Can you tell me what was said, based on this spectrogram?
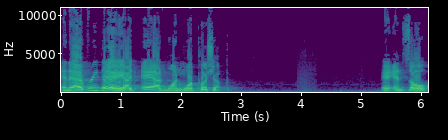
And every day I'd add one more push up. And, and so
